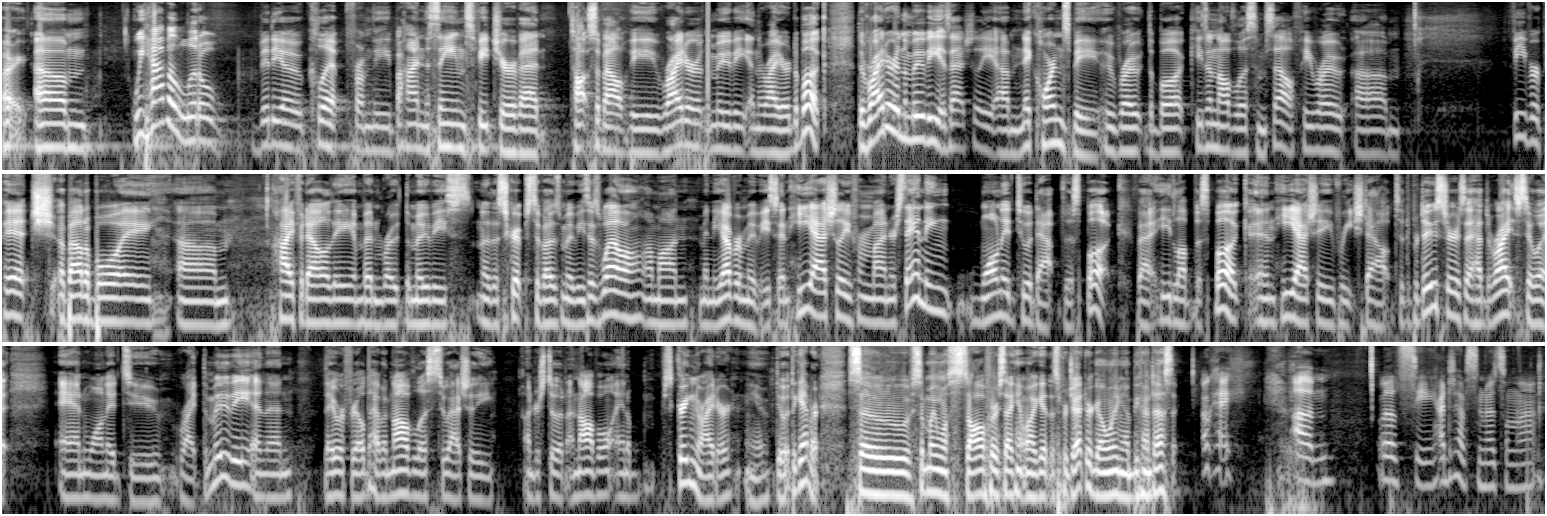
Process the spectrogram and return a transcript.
All right. Um, we have a little video clip from the behind the scenes feature that talks about the writer of the movie and the writer of the book. The writer in the movie is actually um, Nick Hornby, who wrote the book. He's a novelist himself. He wrote um, Fever Pitch, About a Boy, um, High Fidelity, and then wrote the movies, no, the scripts to those movies as well, among many other movies. And he actually, from my understanding, wanted to adapt this book. That he loved this book, and he actually reached out to the producers that had the rights to it, and wanted to write the movie. And then they were thrilled to have a novelist who actually understood a novel and a screenwriter, you know, do it together. So if somebody wants to stall for a second while I get this projector going, that'd be fantastic. Okay. Um, well, let's see. I did have some notes on that.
